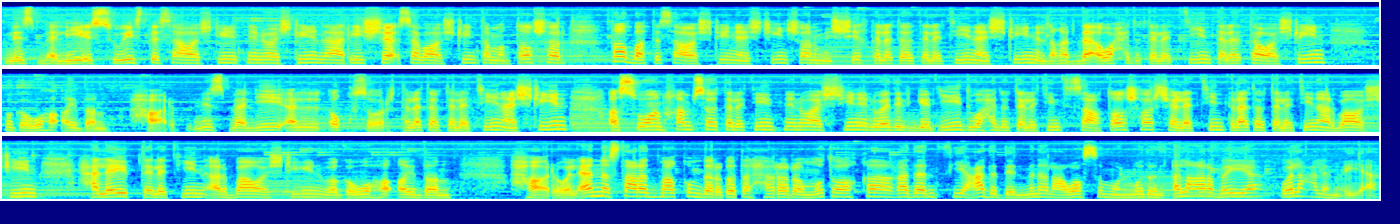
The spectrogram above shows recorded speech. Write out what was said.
بالنسبة للسويس 29 22 العريش 27 18 طابة 29 20 شرم الشيخ 33 20 الغردقة 31 23 وجوها أيضا حار. بالنسبة للأقصر 33 20 أسوان 35 22 الوادي الجديد 31 19 شلاتين 33 24 حلايب 30 24 وجوها أيضا حار. والآن نستعرض معكم درجات الحرارة المتوقعة غدا في عدد من العواصم والمدن العربية والعالمية.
